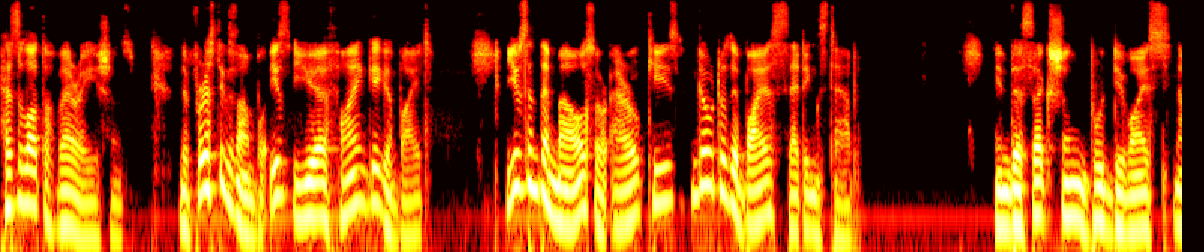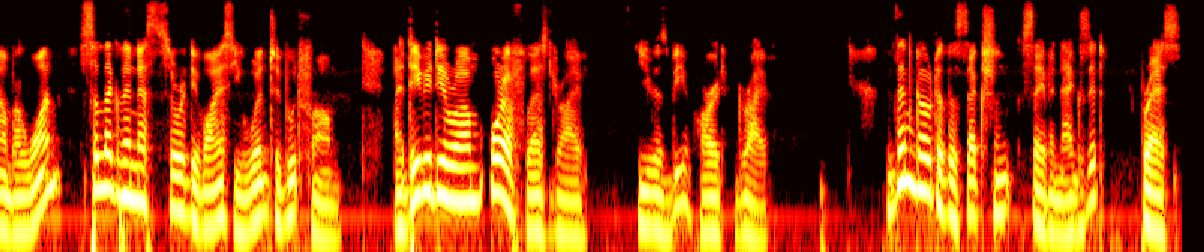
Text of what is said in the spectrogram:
has a lot of variations. The first example is UEFI Gigabyte. Using the mouse or arrow keys, go to the BIOS Settings tab. In the section Boot device number 1, select the necessary device you want to boot from – a DVD-ROM or a flash drive, USB hard drive. Then go to the section Save and Exit, press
